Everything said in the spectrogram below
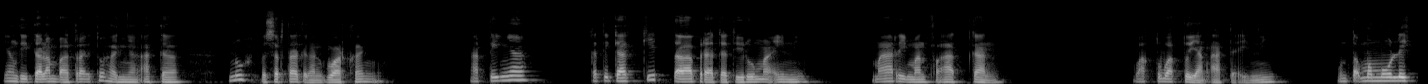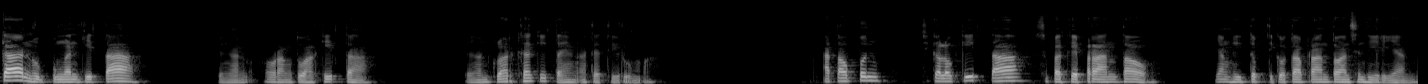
yang di dalam bahtera itu hanya ada Nuh beserta dengan keluarganya. Artinya ketika kita berada di rumah ini, mari manfaatkan waktu-waktu yang ada ini untuk memulihkan hubungan kita dengan orang tua kita, dengan keluarga kita yang ada di rumah ataupun jikalau kita sebagai perantau yang hidup di kota perantauan sendirian,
